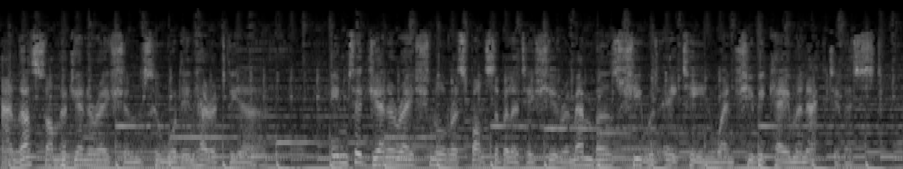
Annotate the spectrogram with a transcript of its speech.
and thus on the generations who would inherit the Earth. Intergenerational responsibility She remembers she was 18 when she became an activist.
